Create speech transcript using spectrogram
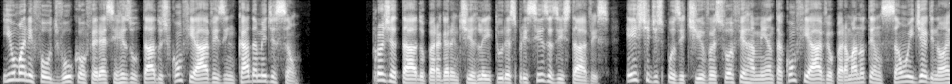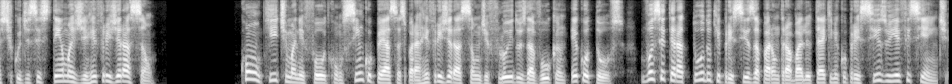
e o Manifold Vulcan oferece resultados confiáveis em cada medição. Projetado para garantir leituras precisas e estáveis, este dispositivo é sua ferramenta confiável para manutenção e diagnóstico de sistemas de refrigeração. Com o kit Manifold com 5 peças para refrigeração de fluidos da Vulcan EcoTools, você terá tudo o que precisa para um trabalho técnico preciso e eficiente.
